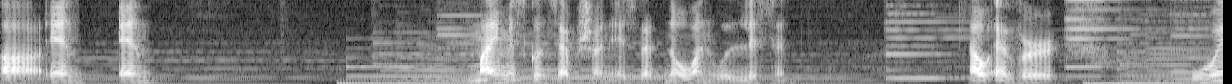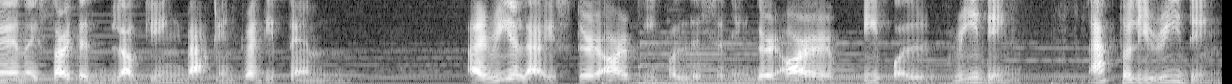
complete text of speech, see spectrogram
uh, and and my misconception is that no one will listen. However, when I started blogging back in 2010, I realized there are people listening, there are people reading, actually reading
